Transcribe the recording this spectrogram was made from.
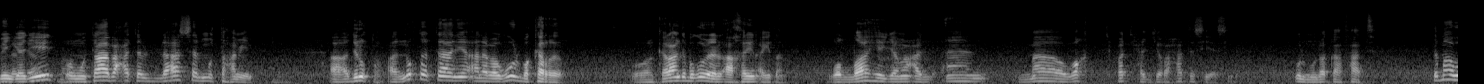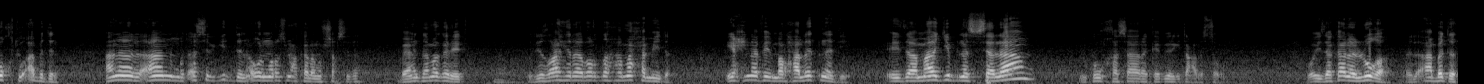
من. جديد نعم. ومتابعة الناس المتهمين. آه دي نقطة. النقطة الثانية أنا بقول بكرر والكلام ده بقوله للآخرين أيضا. والله يا جماعة الآن ما وقت فتح الجراحات السياسية والمناكفات. ده ما وقته ابدا. أنا الآن متاسف جدا أول مرة أسمع كلام الشخص ده. بيان ده ما قريته. ودي ظاهرة برضها ما حميدة. إحنا في مرحلتنا دي. إذا ما جبنا السلام يكون خسارة كبيرة جدا على الثوره وإذا كان اللغة الآن بدأت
